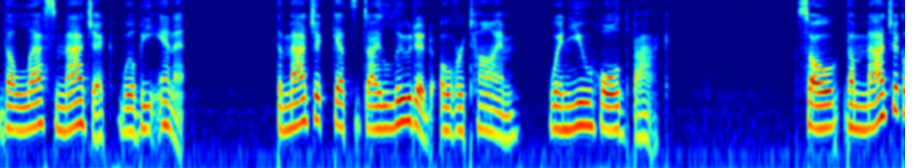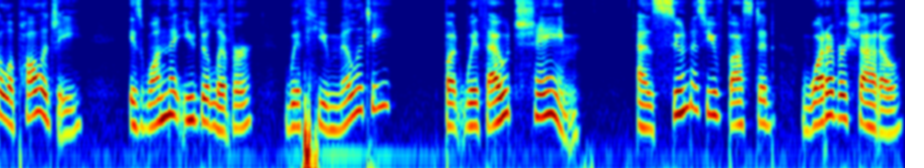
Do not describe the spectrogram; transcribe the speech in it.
the less magic will be in it. The magic gets diluted over time when you hold back. So, the magical apology is one that you deliver with humility, but without shame, as soon as you've busted whatever shadow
